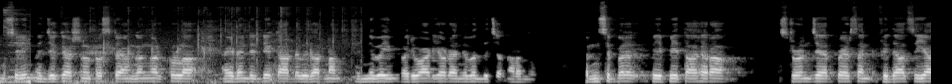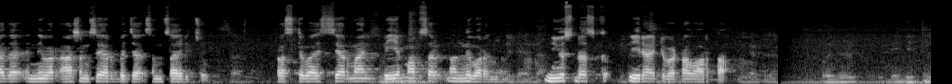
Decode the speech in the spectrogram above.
മുസ്ലിം എഡ്യൂക്കേഷണൽ ട്രസ്റ്റ് അംഗങ്ങൾക്കുള്ള ഐഡന്റിറ്റി കാർഡ് വിതരണം എന്നിവയും പരിപാടിയോടനുബന്ധിച്ച് നടന്നു. Principal P P Thahira student chairperson Fida Siyad എന്നിവർ ആശംസയർപ്പിച്ച് സംസാരിച്ചു. Trust vice chairman P M Afsal നന്ദി പറഞ്ഞു. ന്യൂസ് ഡെസ്ക് ഈരാറ്റുപെട്ട വാർത്ത. Digital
